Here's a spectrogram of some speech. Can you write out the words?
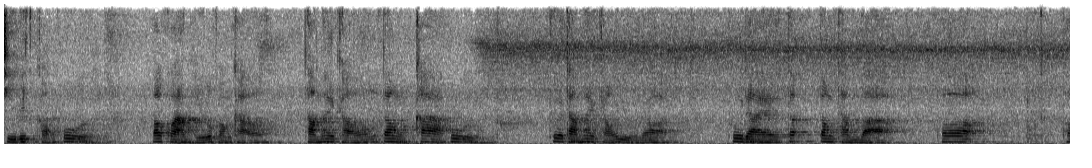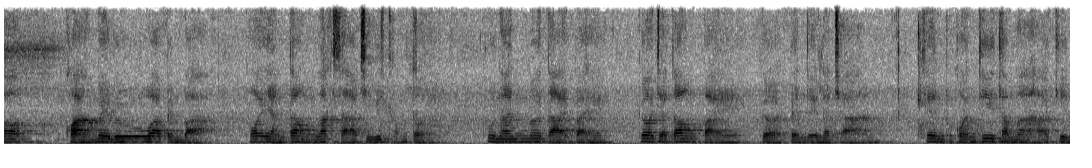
ชีวิตของผู้อื่นเพราะความหิวของเขาทำให้เขาต้องฆ่าผู้อื่น เพื่อทำให้เขาอยู่รอด ผู้ใดต้องทำบาปเพราะเพราะความไม่รู้ว่าเป็นบาปเพราะยังต้องรักษาชีวิตของตน ผู้นั้นเมื่อตายไปก็จะต้องไปเกิดเป็นเดรัจฉาน เช่นคนที่ทำมาหากิน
